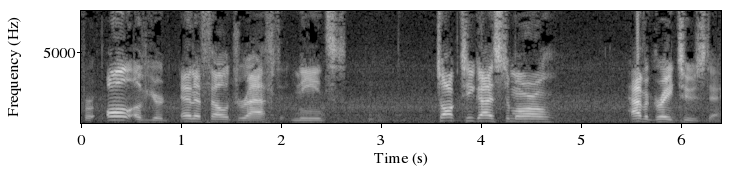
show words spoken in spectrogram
for all of your NFL draft needs. Talk to you guys tomorrow. Have a great Tuesday.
